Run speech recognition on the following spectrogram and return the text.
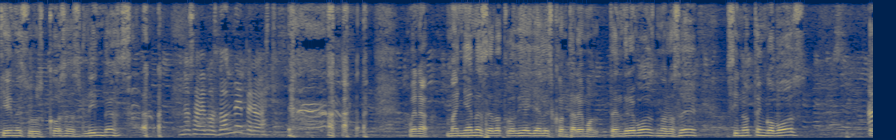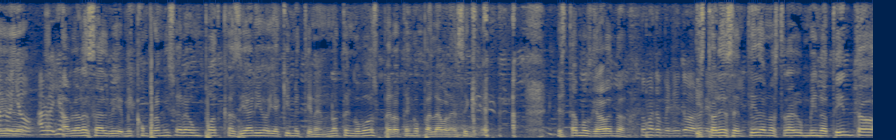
Tiene sus cosas lindas. No sabemos dónde, pero hasta... bueno, mañana será otro día, ya les contaremos. ¿Tendré voz? No lo sé. Si no tengo voz... Hablo eh, yo, hablo yo. Hablará Salvi. Mi compromiso era un podcast diario y aquí me tienen. No tengo voz, pero tengo palabra, así que estamos grabando. Tómate un vinito ahora. Historia yo- Sentido nos trae un vino tinto,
